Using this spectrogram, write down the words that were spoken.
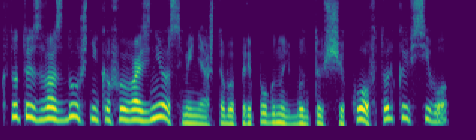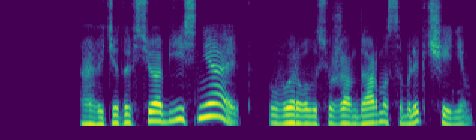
Кто-то из воздушников и вознес меня, чтобы припугнуть бунтовщиков, только и всего. А ведь это все объясняет, вырвалось у жандарма с облегчением.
